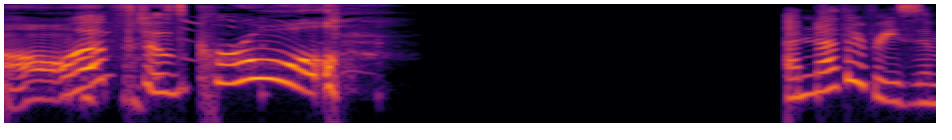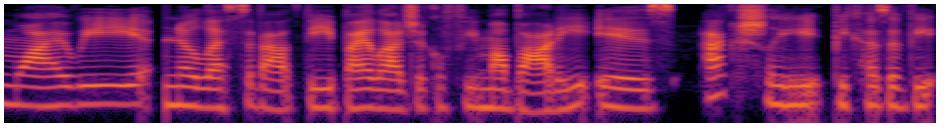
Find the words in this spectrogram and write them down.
Oh, that's just cruel. Another reason why we know less about the biological female body is actually because of the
